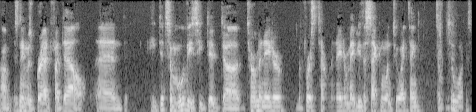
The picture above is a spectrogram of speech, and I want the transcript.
um, his name was Brad Fiedel, and he did some movies. He did uh, Terminator, the first Terminator, maybe the second one too. I think some two ones.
